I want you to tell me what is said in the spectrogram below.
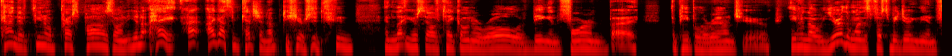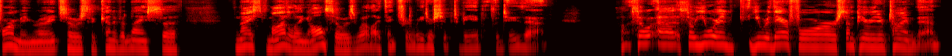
kind of you know press pause on you know hey I, I got some catching up to here to do and let yourself take on a role of being informed by the people around you even though you're the one that's supposed to be doing the informing right so it's a kind of a nice uh, nice modeling also as well i think for leadership to be able to do that so uh, so you were in you were there for some period of time then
